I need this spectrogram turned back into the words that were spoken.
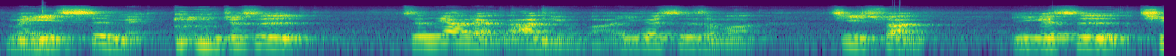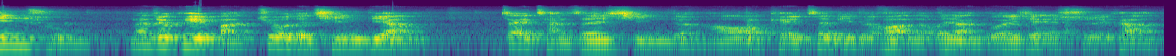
每一次每 就是增加两个按钮吧，一个是什么计算，一个是清除，那就可以把旧的清掉。再产生新的，好，OK，这里的话呢，我想各位先试试看。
